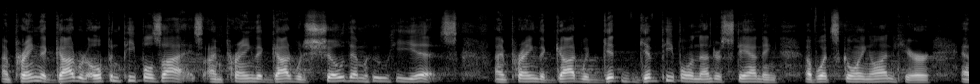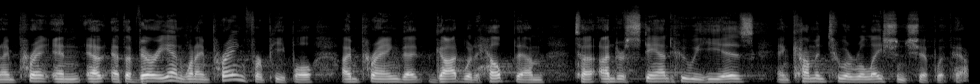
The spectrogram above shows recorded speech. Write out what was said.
I'm praying that God would open people's eyes. I'm praying that God would show them who He is. I'm praying that God would get, give people an understanding of what's going on here. And I'm praying, and at, at the very end, when I'm praying for people, I'm praying that God would help them to understand who He is and come into a relationship with Him.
